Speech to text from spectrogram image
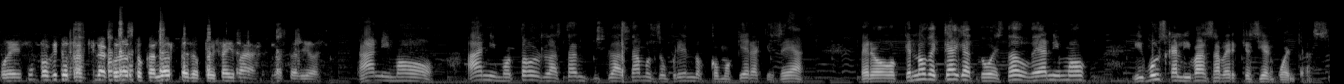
Pues un poquito tranquila con harto calor, pero pues ahí va, gracias a Dios. Ánimo, ánimo, todos la, están, la estamos sufriendo como quiera que sea. Pero que no decaiga tu estado de ánimo y búscale y vas a ver que sí encuentras.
